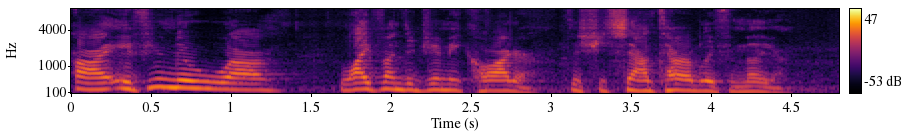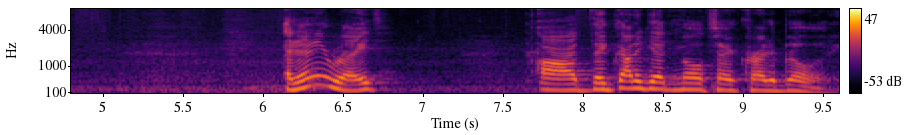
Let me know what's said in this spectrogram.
Uh, if you knew uh, life under Jimmy Carter, this should sound terribly familiar. At any rate, uh, they've got to get military credibility.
